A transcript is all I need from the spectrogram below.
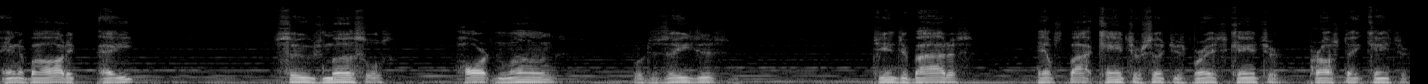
antibiotic aid, soothes muscles, heart and lungs for diseases, gingivitis, helps fight cancer such as breast cancer, prostate cancer.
